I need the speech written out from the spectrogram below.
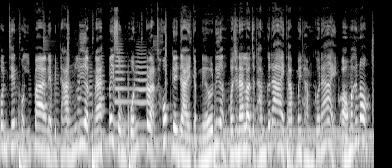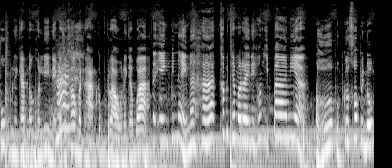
คอนเทนต์ของอีป้าเนี่ยเป็นทางเลือกนะ ไม่ส่งผลกระทบใด ๆ กับเนื้อเรื่อง เพราะฉะนั้นเราจะทำก็ได้ครับ ไม่ทำก็ได้ ออกมาข้างนอกปุ๊บนะครับน้องคอลลี่เนี่ยก็จะเข้ามาถามกับเรานะครับว่าแต่เองไปไหนมาฮะ เข้าไปทำอะไรในห้องอีป้าเนี่ยอ๋อผมก็เข้าไปโน้ม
